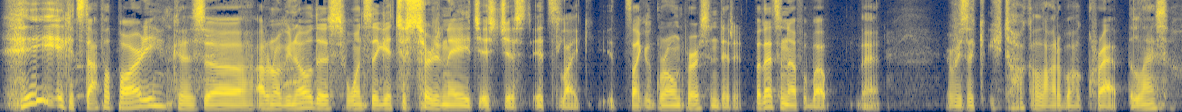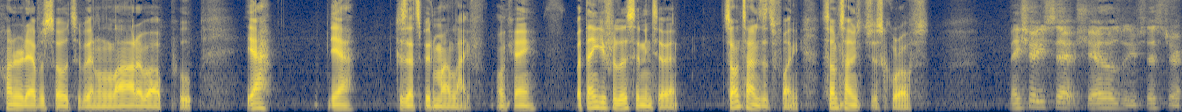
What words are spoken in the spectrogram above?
hey, it could stop a party because uh, I don't know if you know this. Once they get to a certain age, it's just it's like it's like a grown person did it. But that's enough about that. Everybody's like, you talk a lot about crap. The last hundred episodes have been a lot about poop. Yeah, yeah, because that's been my life. Okay, but thank you for listening to it. Sometimes it's funny. Sometimes it's just gross. Make sure you share those with your sister.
